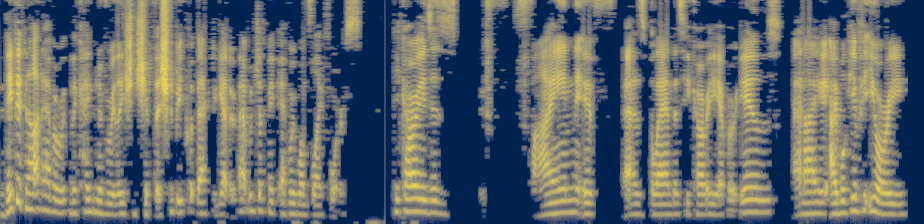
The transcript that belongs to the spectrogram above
they did not have a, the kind of relationship that should be put back together. That would just make everyone's life worse. Hikari's is fine if as bland as Hikari ever is, and I, I will give Iori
